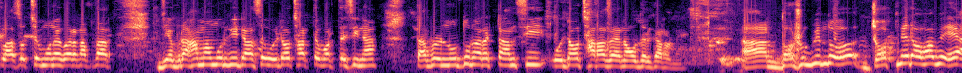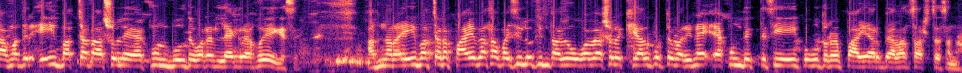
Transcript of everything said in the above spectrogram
প্লাস হচ্ছে মনে করেন আপনার যে ব্রাহ্মা মুরগিটা আছে, ওইটাও ছাড়তে পারতেছি না। তারপরে নতুন আরেকটা আনছি, ওইটাও ছাড়া যায় না ওদের কারণে। আর দর্শকবৃন্দ, যত্নের অভাবে আমাদের এই বাচ্চাটা আসলে এখন বলতে পারেন ল্যাংরা হয়ে গেছে। আপনারা এই বাচ্চাটা পায়ে ব্যথা পাইছিল, কিন্তু আমি ওভাবে আসলে খেয়াল করতে পারি না এখন দেখতেছি এই কবুতরের পায়ে আর ব্যালেন্স আসতেছে না।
